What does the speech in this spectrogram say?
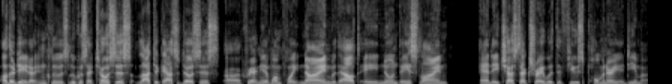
Other data includes leukocytosis, lactic acidosis, uh, creatinine of 1.9 without a known baseline, and a chest x-ray with diffuse pulmonary edema.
